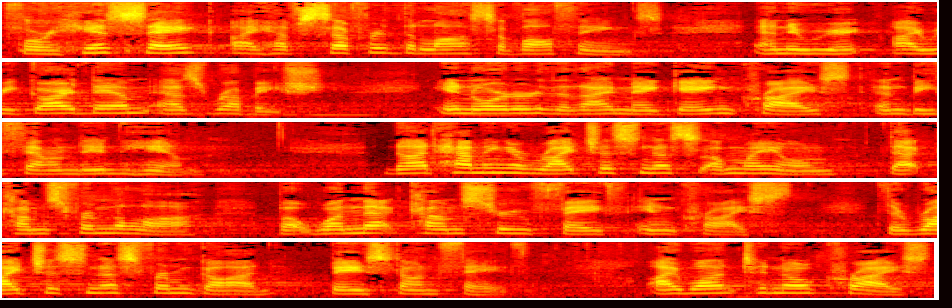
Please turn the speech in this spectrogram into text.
For his sake I have suffered the loss of all things, and I regard them as rubbish, in order that I may gain Christ and be found in him. Not having a righteousness of my own that comes from the law, but one that comes through faith in Christ the righteousness from God based on faith. I want to know Christ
